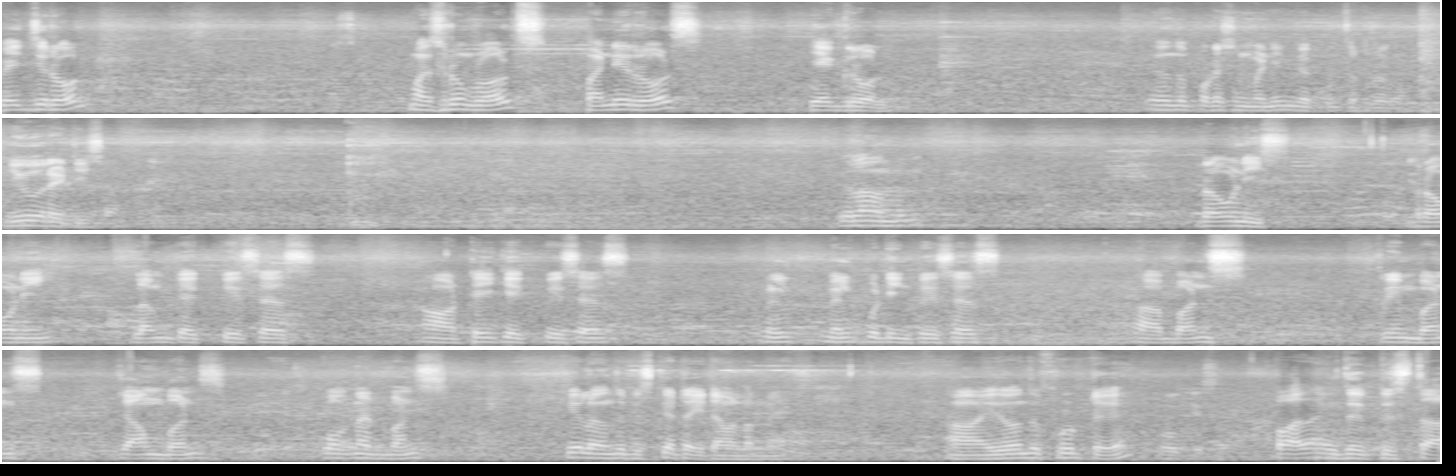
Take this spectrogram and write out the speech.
Veg roll mushroom rolls paneer rolls egg roll இது வந்து ப்ரொடக்ஷன் பண்ணி இங்கே கொடுத்துட்ருக்கோம். நியூ வெரைட்டிஸாக இதெல்லாம் வந்து brownies brownie plum cake pieces tea cake pieces milk milk pudding pieces buns cream buns jam buns coconut buns கீழே வந்து பிஸ்கட் ஐட்டம் எல்லாமே. இது வந்து ஃப்ரூட்டு ஓகே சார் பா இது பிஸ்தா.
